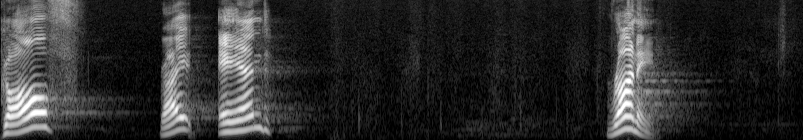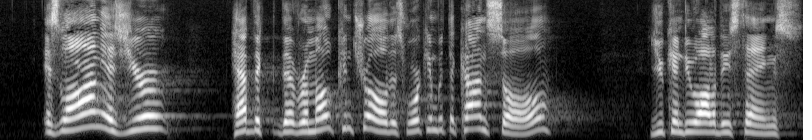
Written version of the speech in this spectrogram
golf, right? And running. As long as you have the, the remote control that's working with the console, you can do all of these things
